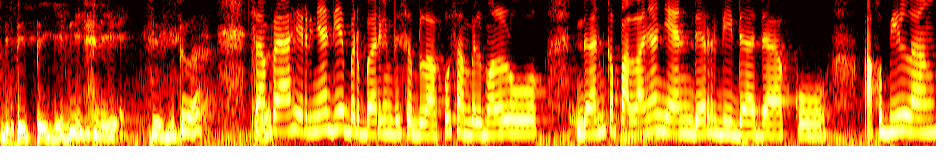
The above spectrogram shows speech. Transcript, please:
di pipi gini jadi ya gitulah. Sampai akhirnya dia berbaring di sebelahku sambil meluk dan kepalanya nyender di dadaku. Aku bilang,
